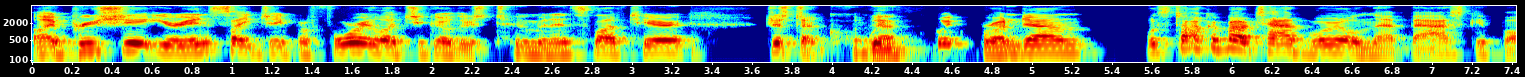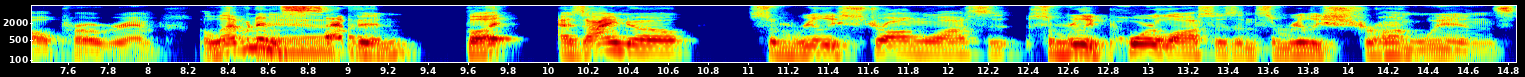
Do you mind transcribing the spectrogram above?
I appreciate your insight, Jake. Before I let you go, there's two minutes left here. Just a quick, quick rundown. Let's talk about Tad Boyle and that basketball program. Eleven and yeah. seven, but as I know, some really strong losses, some really poor losses, and some really strong wins.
